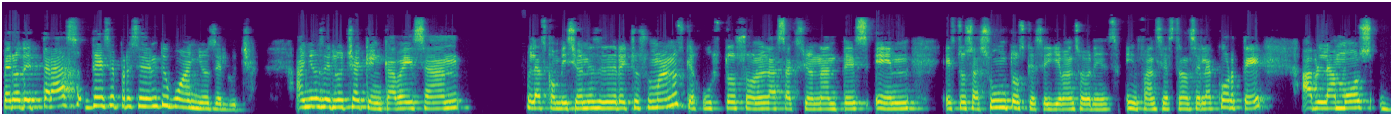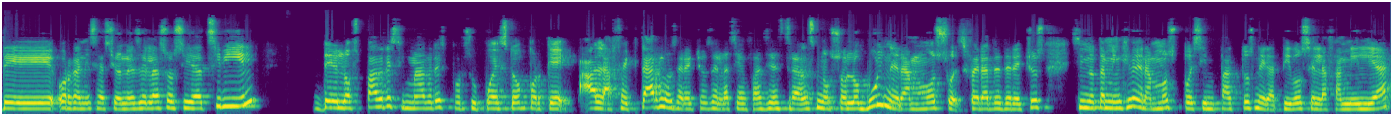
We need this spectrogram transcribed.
pero detrás de ese precedente hubo años de lucha, años de lucha que encabezan las comisiones de derechos humanos, que justo son las accionantes en estos asuntos que se llevan sobre infancias trans en la Corte. Hablamos de organizaciones de la sociedad civil, de los padres y madres, por supuesto, porque al afectar los derechos de las infancias trans, no solo vulneramos su esfera de derechos, sino también generamos pues impactos negativos en la familia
